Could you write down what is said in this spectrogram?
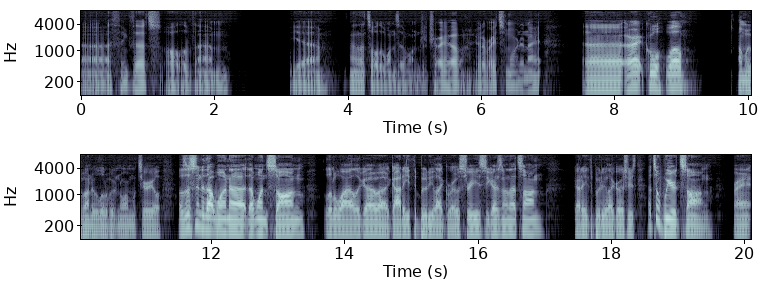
Uh, I think that's all of them. Yeah. Uh, that's all the ones I wanted to try out. I gotta write some more tonight. Uh, all right, cool. Well, I'll move on to a little bit of normal material. I was listening to that one, uh, that one song a little while ago. Uh, Gotta eat the booty like groceries. You guys know that song? Gotta eat the booty like groceries. That's a weird song, right?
